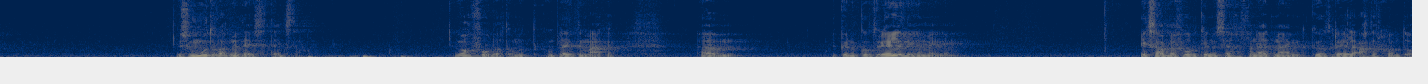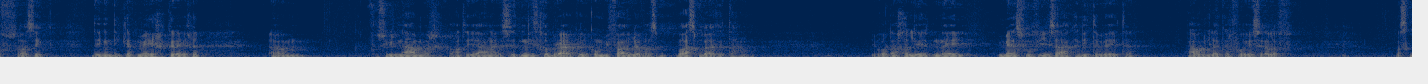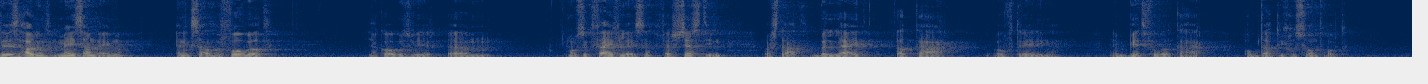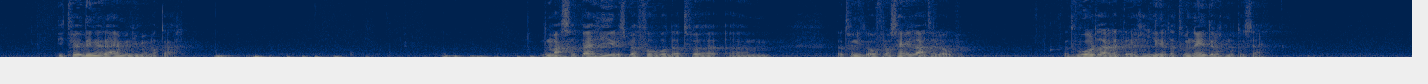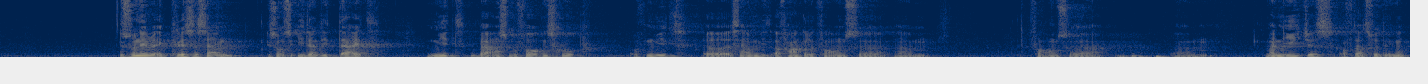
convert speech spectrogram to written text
Dus we moeten wat met deze teksten. Nog een voorbeeld om het compleet te maken. Um, we kunnen culturele dingen meenemen. Ik zou bijvoorbeeld kunnen zeggen vanuit mijn culturele achtergrond, of zoals ik dingen die ik heb meegekregen. Um, voor Surinamers, voor Antillianen is het niet gebruikelijk om je vuile was, was buiten te hangen. Je wordt dan geleerd, nee, mensen hoeven je zaken niet te weten. Hou het lekker voor jezelf. Als ik deze houding mee zou nemen, en ik zou bijvoorbeeld Jacobus weer um, hoofdstuk 5 lezen, vers 16 waar staat: beleid elkaar overtredingen en bid voor elkaar, opdat u gezond wordt. Die twee dingen rijmen niet met elkaar. De maatschappij hier is bijvoorbeeld dat we, um, dat we niet over ons heen laten lopen. Het woord daarentegen leert dat we nederig moeten zijn. Dus wanneer we in Christus zijn, is onze identiteit niet bij onze bevolkingsgroep of niet, uh, zijn we niet afhankelijk van onze, um, van onze um, maniertjes of dat soort dingen.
